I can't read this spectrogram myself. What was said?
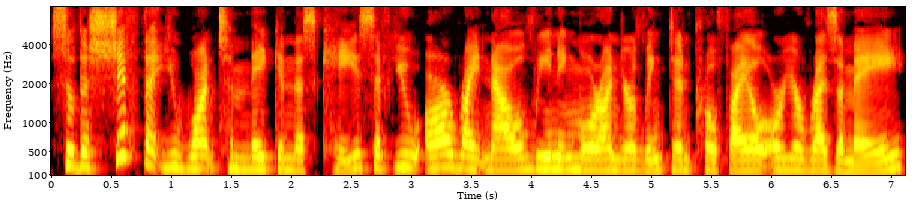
So, the shift that you want to make in this case, if you are right now leaning more on your LinkedIn profile or your resume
